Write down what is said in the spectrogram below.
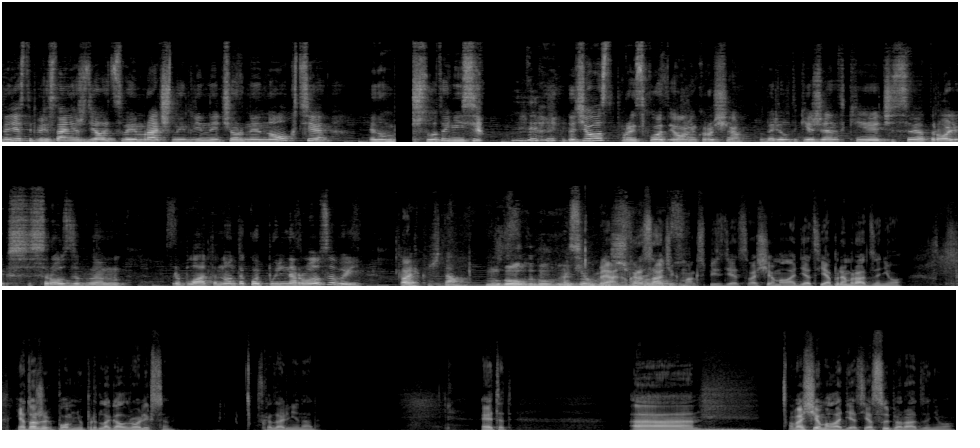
надеюсь, ты перестанешь делать свои мрачные длинные черные ногти. Я думаю, «Блядь, что ты несешь? Да что у вас происходит? И он мне, короче, подарил такие женские часы от Rolex с розовым циферблатом. Но он такой пыльно-розовый. Только ждал. Ну долго, долго. Спасибо Бля, ну красавчик Макс, пиздец, вообще молодец. Я прям рад за него. Я тоже, помню, предлагал роликсы. Сказали, не надо. Этот. а, вообще молодец, я супер рад за него.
